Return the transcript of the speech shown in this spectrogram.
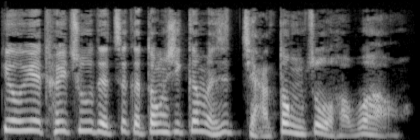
六月推出的这个东西根本是假动作，好不好？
